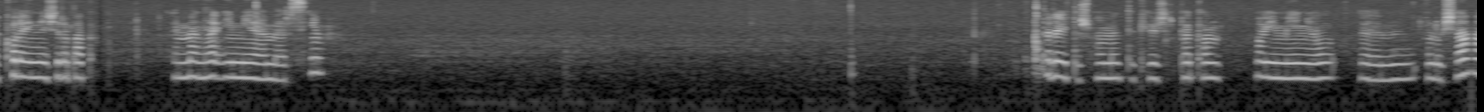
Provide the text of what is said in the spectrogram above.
A kolejny źrebak ma na imię Mercy. Tutaj też mamy takiego źrebaka o imieniu ym, Lusia.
